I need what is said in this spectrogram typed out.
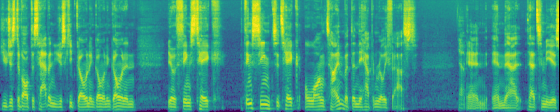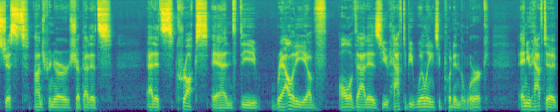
you just develop this habit, and you just keep going and going and going, and you know things take things seem to take a long time, but then they happen really fast. Yeah. And and that that to me is just entrepreneurship at its at its crux and the reality of all of that is you have to be willing to put in the work and you have to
